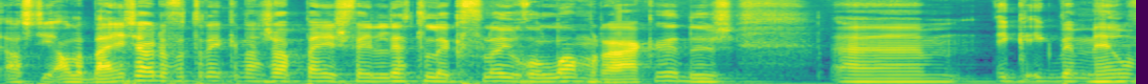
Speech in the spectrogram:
Als die allebei zouden vertrekken, dan zou PSV letterlijk vleugellam raken. Dus ehm, ik, ik ben heel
